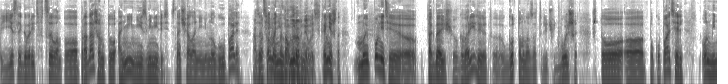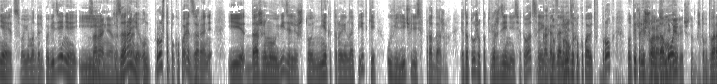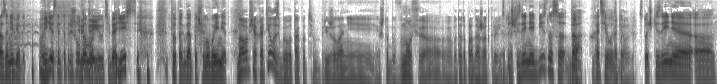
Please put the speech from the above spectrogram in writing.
Если говорить в целом по продажам, то они не изменились. Сначала они немного упали, а, а затем потом, они потом выровнялись. выровнялись. Конечно, мы, помните, тогда еще говорили, это год тому назад или чуть больше, что э, покупатель, он меняет свою модель поведения и заранее, заранее он просто покупает заранее. И даже мы увидели, что некоторые напитки увеличились в продажах. Это тоже подтверждение ситуации, ну, когда люди покупают впрок, но ты чтобы пришел домой, бегать, чтобы... чтобы два раза не бегать. Но если ты пришел домой и у тебя есть, то тогда почему бы и нет? Ну а вообще хотелось бы вот так вот при желании, чтобы вновь э, вот эту продажу открыли? С точки зрения бизнеса, да, хотелось, бы. бы. С точки зрения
